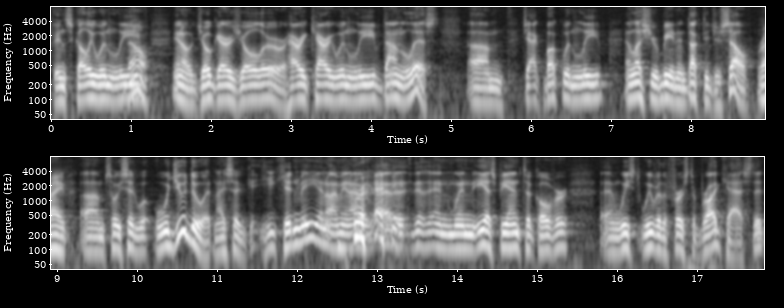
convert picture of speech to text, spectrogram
Vin Scully wouldn't leave. No. You know, Joe Garagiola or Harry Caray wouldn't leave. Down the list, um, Jack Buck wouldn't leave unless you're being inducted yourself. Right. Um, so he said, well, "Would you do it?" And I said, "You kidding me?" You know, I mean, I, right. I, and when ESPN took over, and we we were the first to broadcast it,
